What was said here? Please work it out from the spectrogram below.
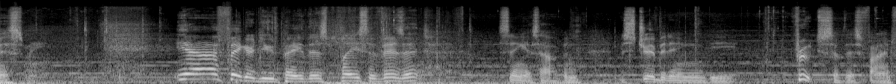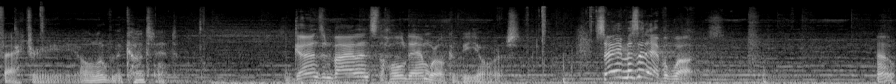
Miss me? Yeah, I figured you'd pay this place a visit, seeing as how I've been distributing the fruits of this fine factory all over the continent. Guns and violence, the whole damn world could be yours. Same as it ever was. Oh.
